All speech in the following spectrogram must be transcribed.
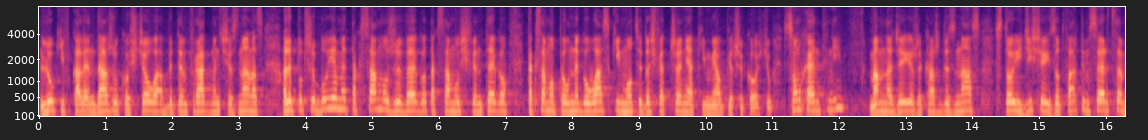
luki w kalendarzu Kościoła, aby ten fragment się znalazł, ale potrzebujemy tak samo żywego, tak samo świętego, tak samo pełnego łaski i mocy doświadczenia, jakim miał pierwszy Kościół. Są chętni? Mam nadzieję, że każdy z nas stoi dzisiaj z otwartym sercem,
